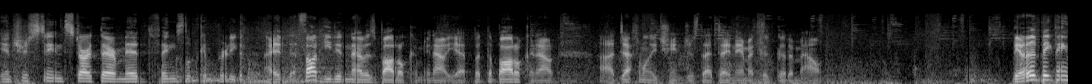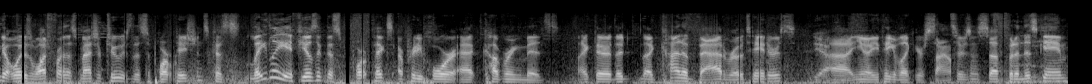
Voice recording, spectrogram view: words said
interesting start there mid things looking pretty good i, I thought he didn't have his bottle coming out yet but the bottle coming out uh, definitely changes that dynamic a good amount The other big thing to always watch for in this matchup too is the support patients, because lately it feels like the support picks are pretty poor at covering mids. Like they're they're like kind of bad rotators. Yeah. Uh, you know, you think of like your silencers and stuff, but in this game,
